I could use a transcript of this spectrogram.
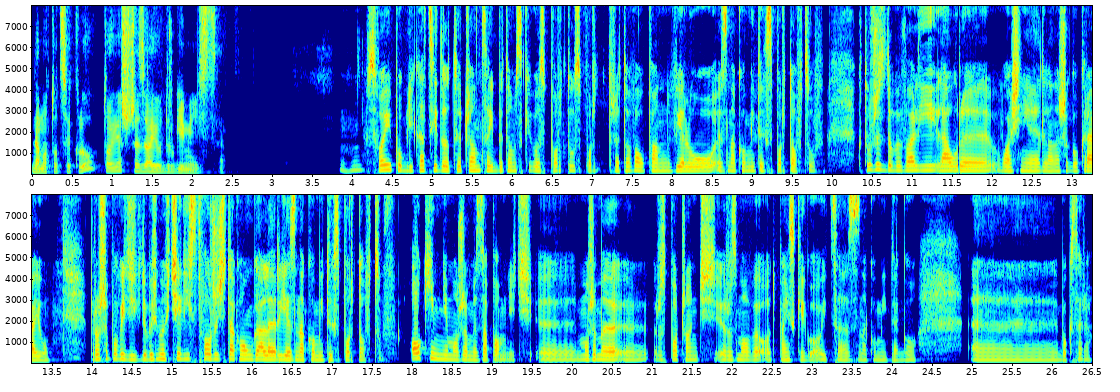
na motocyklu, to jeszcze zajął drugie miejsce. W swojej publikacji dotyczącej bytomskiego sportu sportretował Pan wielu znakomitych sportowców, którzy zdobywali laury właśnie dla naszego kraju. Proszę powiedzieć, gdybyśmy chcieli stworzyć taką galerię znakomitych sportowców, o kim nie możemy zapomnieć? Y, możemy y, rozpocząć rozmowę od Pańskiego ojca, znakomitego y, boksera.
